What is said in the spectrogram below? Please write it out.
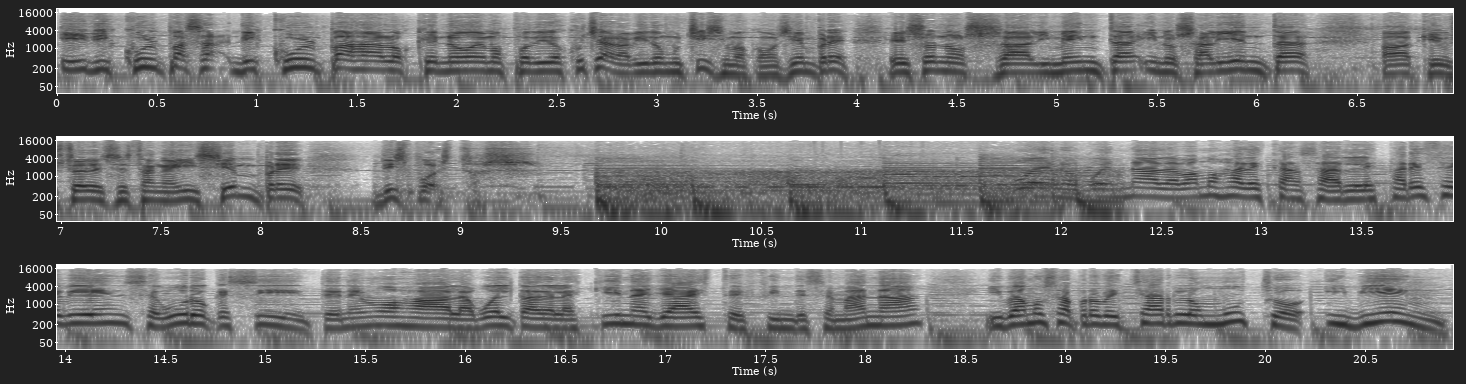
y disculpas, a, disculpas a los que no hemos podido escuchar. Ha habido muchísimos, como siempre. Eso nos alimenta y nos alienta a que ustedes están ahí siempre dispuestos. Bueno, pues nada, vamos a descansar. ¿Les parece bien? Seguro que sí. Tenemos a la vuelta de la esquina ya este fin de semana y vamos a aprovecharlo mucho y bien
